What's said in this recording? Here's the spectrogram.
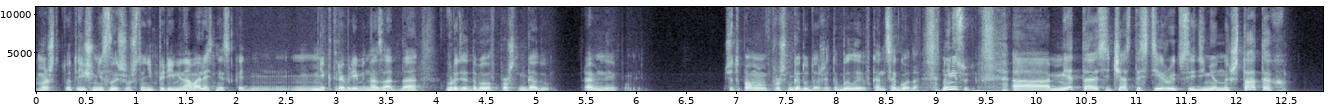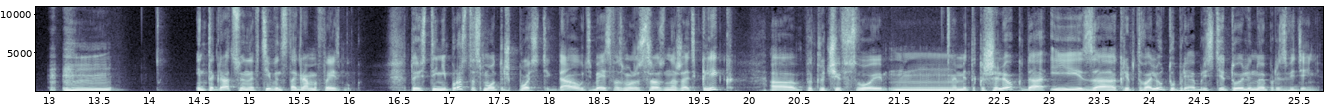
может, кто-то еще не слышал, что они переименовались несколько, некоторое время назад, да? Вроде это было в прошлом году. Правильно я помню? Что-то, по-моему, в прошлом году даже это было, и в конце года. Ну, не суть. А, мета сейчас тестирует в Соединенных Штатах интеграцию NFT в Instagram и Facebook. То есть ты не просто смотришь постик, да, у тебя есть возможность сразу нажать клик, подключив свой метакошелек, да, и за криптовалюту приобрести то или иное произведение.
